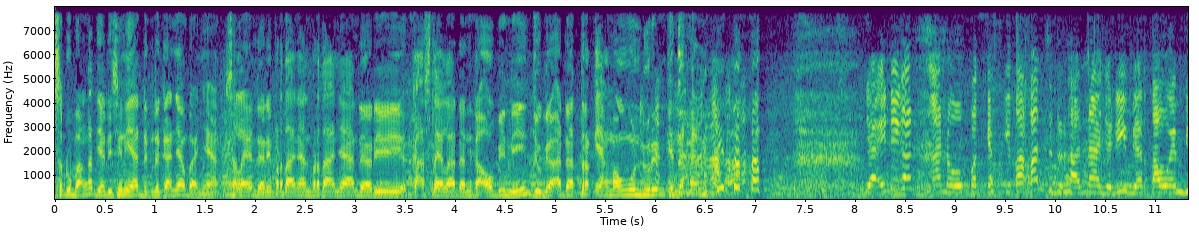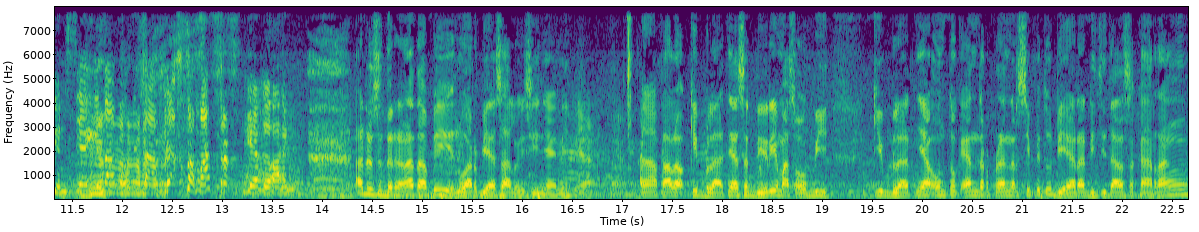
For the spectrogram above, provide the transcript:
seru banget ya di sini ya deg-degannya banyak. Selain dari pertanyaan-pertanyaan dari Kak Stella dan Kak Obi nih juga ada truk yang mau ngundurin kita Ya ini kan anu podcast kita kan sederhana jadi biar tahu ambience-nya kita mau ditabrak sama truk ya kan. aduh sederhana tapi luar biasa loh isinya ini Ya. Nah, kalau kiblatnya sendiri Mas Obi, kiblatnya untuk entrepreneurship itu di era digital sekarang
